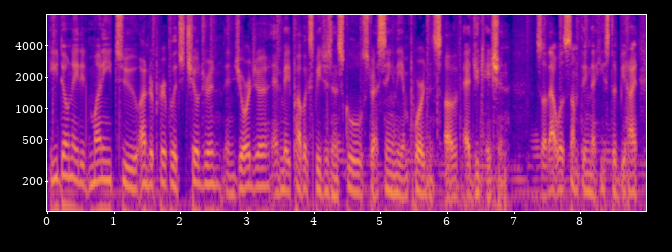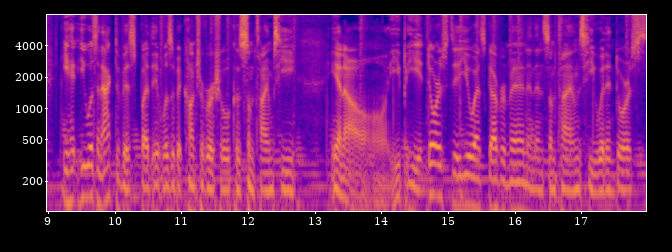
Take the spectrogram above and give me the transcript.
He donated money to underprivileged children in Georgia and made public speeches in schools stressing the importance of education. So that was something that he stood behind. He he was an activist, but it was a bit controversial because sometimes he, you know, he, he endorsed the U.S. government, and then sometimes he would endorse,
